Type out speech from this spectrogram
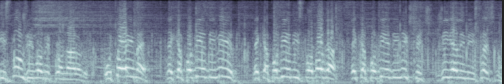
i služimo običnom narodu. U to ime neka pobijedi mir, neka pobijedi sloboda, neka pobijedi Nikšić. Živjeli mi srećno.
